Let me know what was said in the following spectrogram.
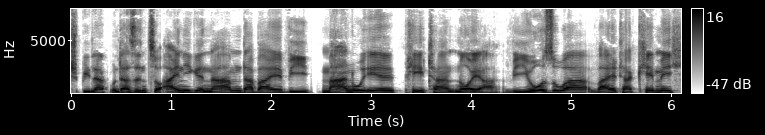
Nationalspieler. Und da sind so einige Namen dabei wie Manuel Peter Neuer, wie Josua Walter Kimmich,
